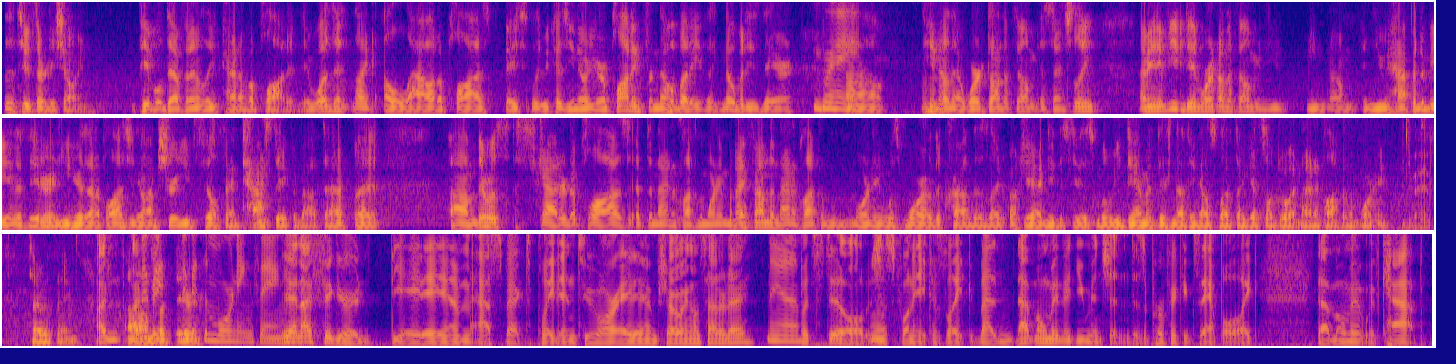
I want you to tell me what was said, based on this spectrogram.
the the 2:30 showing. People definitely kind of applauded. It wasn't like a loud applause, basically, because you know you're applauding for nobody, like nobody's there, Right. um, you know, that worked on the film. Essentially, I mean, if you did work on the film and you you know and you happen to be in the theater and you hear that applause, you know, I'm sure you'd feel fantastic about that. But um, there was scattered applause at the nine o'clock in the morning, but I found the nine o'clock in the morning was more of the crowd that's like, okay, I need to see this movie. Damn it, there's nothing else left. I guess I'll go at nine o'clock in the morning, Right. type of thing. I, I Um, think, maybe, maybe it's a morning thing. yeah, and I figured the 8 a.m. aspect played into our 8 a.m. showing on Saturday. Yeah. But still, it was just funny because like that that moment that you mentioned is a perfect example. Like that moment with Cap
